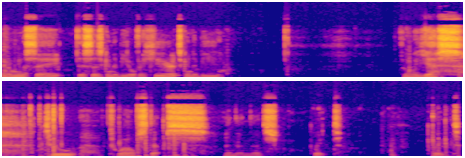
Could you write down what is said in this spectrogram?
and I'm going to say this is going to be over here. It's going to be yes to 12 steps and then that's great great.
